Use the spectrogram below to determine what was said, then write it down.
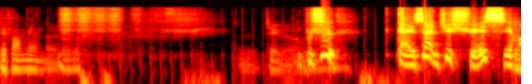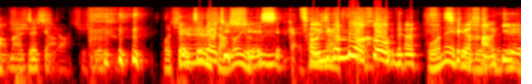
这方面的这个，这个 不是改善去学习好吗？学习啊，去学习。我其实这叫去学习，从一个落后的国内这个行业，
